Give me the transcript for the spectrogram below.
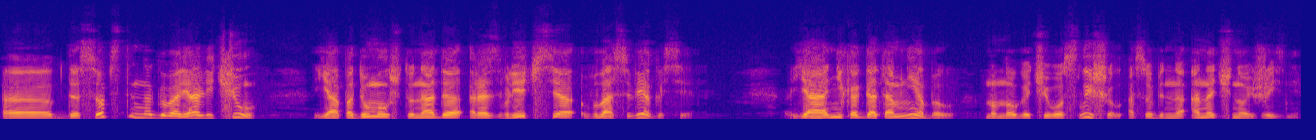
э, «Да, собственно говоря, лечу. Я подумал, что надо развлечься в Лас-Вегасе. Я никогда там не был, но много чего слышал, особенно о ночной жизни.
